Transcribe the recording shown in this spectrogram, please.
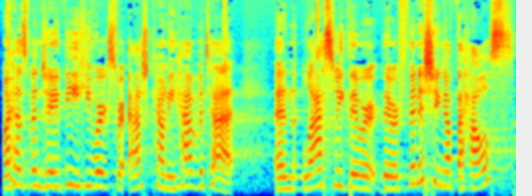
My husband, JB, he works for Ashe County Habitat. And last week they were, they were finishing up a house.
